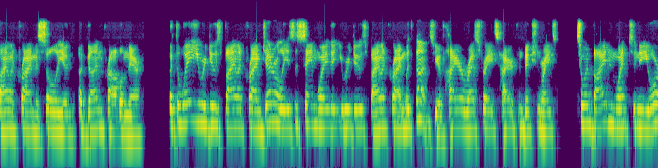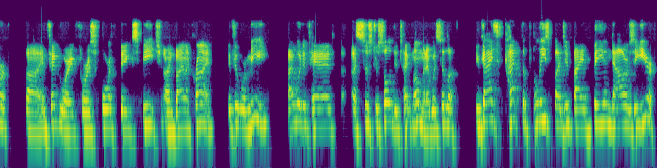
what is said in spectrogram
violent crime as solely a, a gun problem there. But the way you reduce violent crime generally is the same way that you reduce violent crime with guns. You have higher arrest rates, higher conviction rates. So when Biden went to New York uh, in February for his fourth big speech on violent crime. If it were me, I would have had a Sister Souljah type moment. I would have said, look, you guys cut the police budget by a billion dollars a year.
